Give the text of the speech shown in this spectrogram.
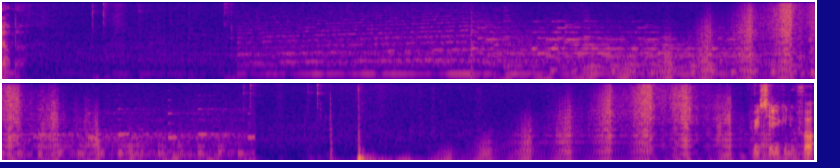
Merde. Plus c'est lui qu'il nous faut.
